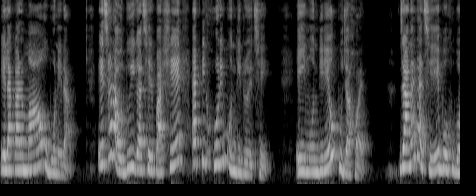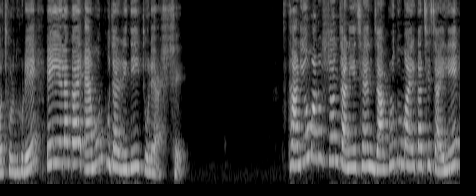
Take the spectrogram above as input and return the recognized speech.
এলাকার মা ও বোনেরা। এছাড়াও দুই গাছের পাশে একটি হরি মন্দির রয়েছে। এই মন্দিরেও পূজা হয়। জানা গেছে, বহু বছর ধরে এই এলাকায় এমন পূজার রীতি চলে আসছে। স্থানীয় মানুষজন জানিয়েছেন, জাগ্রত মায়ের কাছে চাইলে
